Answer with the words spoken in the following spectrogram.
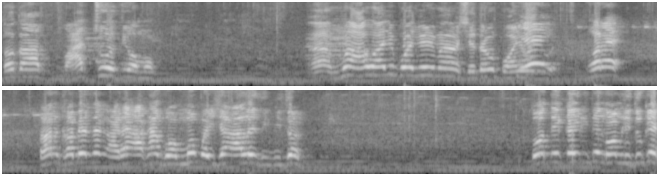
તો તો આ વાત શું હતી અમુક? હા હું આવું આજે મારા ક્ષેત્રમાં પહોંચ્યો વરે તને ખબર છે અરે આખા ગામમાં પૈસા આલે છે બીજન તો તે કઈ રીતે નામ લીધું કે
